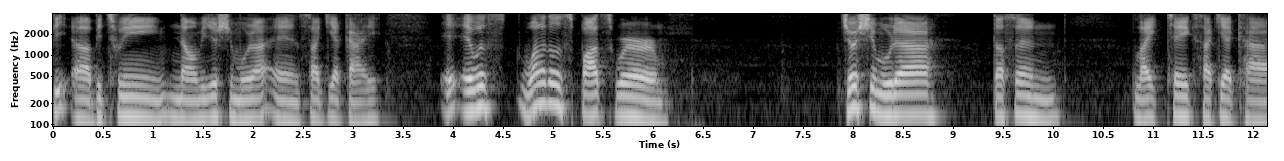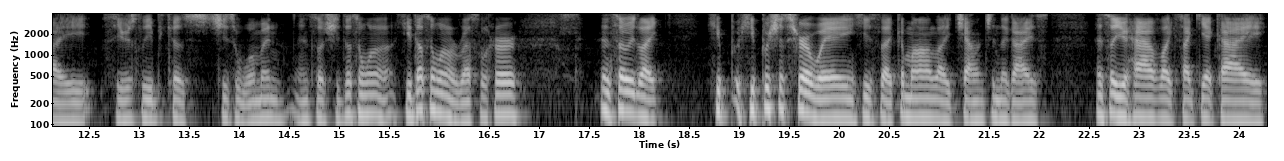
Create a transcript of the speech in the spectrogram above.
be, uh, between Naomi Yoshimura and Saki Akai. It, it was one of those spots where Yoshimura doesn't like take Saki Akai seriously because she's a woman, and so she doesn't want to. He doesn't want to wrestle her, and so like he he pushes her away. He's like, "Come on!" Like challenging the guys, and so you have like Saki Akai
